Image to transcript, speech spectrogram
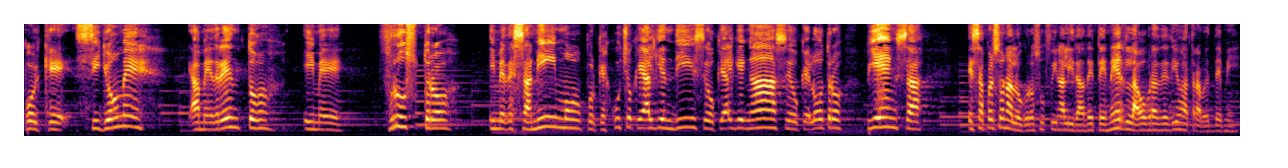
porque si yo me amedrento y me frustro y me desanimo porque escucho que alguien dice o que alguien hace o que el otro piensa, esa persona logró su finalidad, detener la obra de Dios a través de mí.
